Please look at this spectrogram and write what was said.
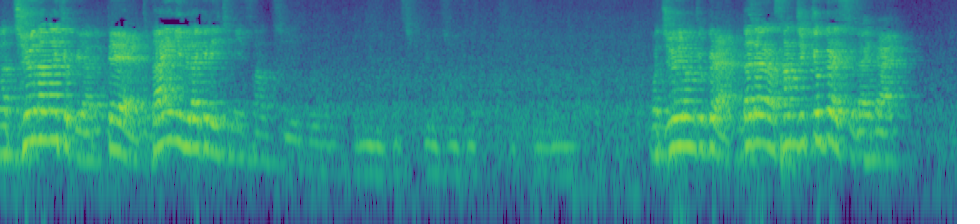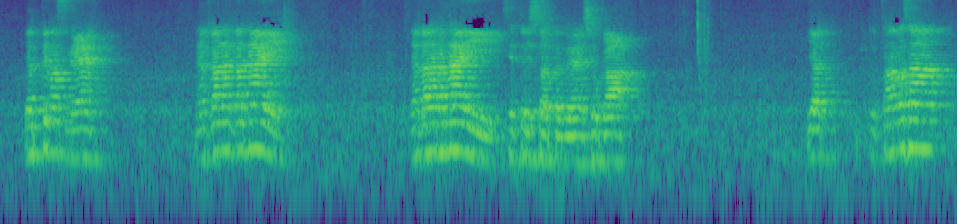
な17曲やって第2部だけで1 2 3 4 5 6 7 8 9 1 0 1 1もう14曲ぐらいだいたい30曲ぐらいですよ大体やってますねなかなかないなかなかないセットリストだったんじゃないでしょうかいや田中さん。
